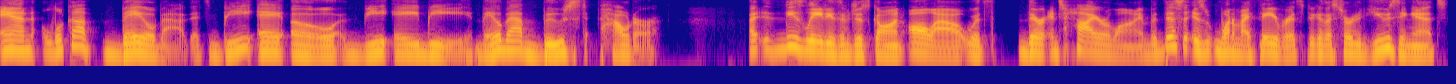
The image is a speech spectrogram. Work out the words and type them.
and look up Baobab. It's B A O B A B, Baobab Boost Powder. These ladies have just gone all out with their entire line, but this is one of my favorites because I started using it.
